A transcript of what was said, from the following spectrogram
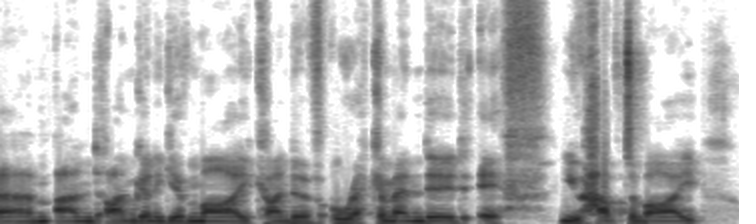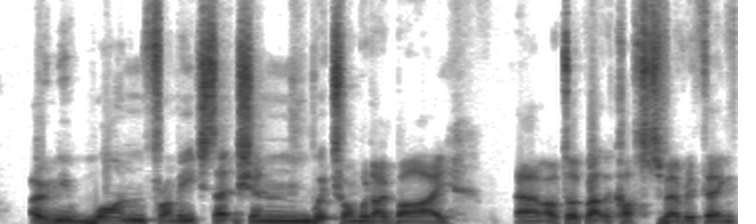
um, and I'm going to give my kind of recommended if you have to buy only one from each section, which one would I buy? Um, I'll talk about the costs of everything.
